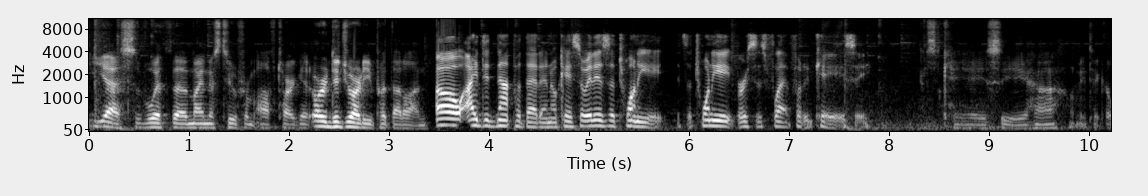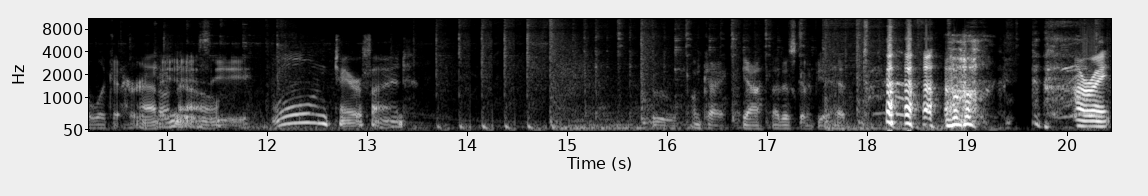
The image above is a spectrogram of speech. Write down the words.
yes, with the minus two from off target, or did you already put that on? Oh, I did not put that in. Okay, so it is a 28. It's a 28 versus flat-footed KAC. It's KAC, huh? Let me take a look at her I don't know. KAC. Oh, I'm terrified. Ooh, okay, yeah, that is going to be a hit. Oh. All right.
